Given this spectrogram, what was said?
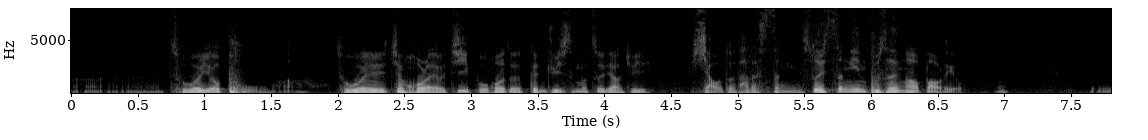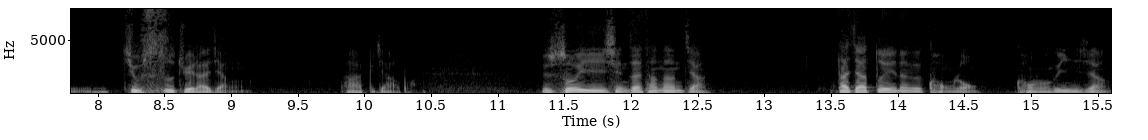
啊？除非有谱啊，除非就后来有记谱或者根据什么资料去晓得他的声音，所以声音不是很好保留。就视觉来讲，它比较好。所以现在常常讲，大家对那个恐龙、恐龙的印象，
